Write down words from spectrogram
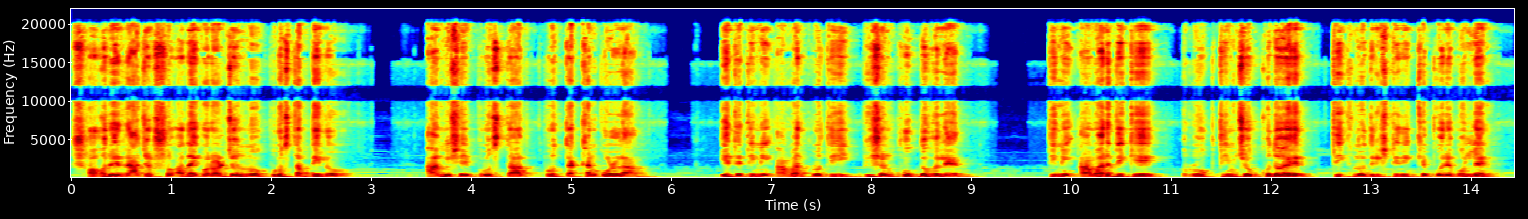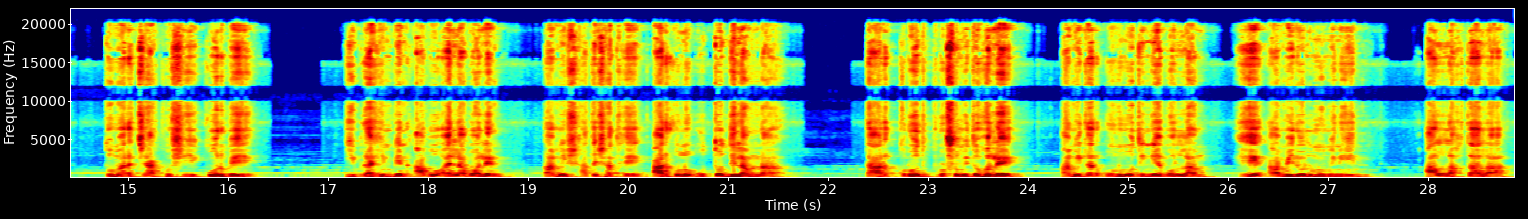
শহরের রাজস্ব আদায় করার জন্য প্রস্তাব দিল। আমি সেই প্রস্তাব প্রত্যাখ্যান করলাম। এতে তিনি আমার প্রতি ভীষণ ক্ষুব্ধ হলেন। তিনি আমার দিকে রক্তিম চক্ষুদয়ের তীক্ষ্ণ দৃষ্টি নিক্ষেপ করে বললেন, তোমার যা খুশি করবে। ইব্রাহিম বিন আবু আয়লা বলেন, আমি সাথে সাথে আর কোনো উত্তর দিলাম না। তার ক্রোধ প্রশমিত হলে আমি তার অনুমতি নিয়ে বললাম, হে আমিরুল মুমিনিন, আল্লাহ তালা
